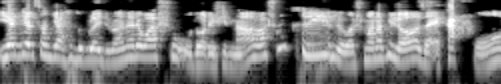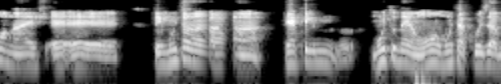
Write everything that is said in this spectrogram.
E a direção de arte do Blade Runner, eu acho, o do original, eu acho incrível, eu acho maravilhosa. É cafona, é, é, é tem muita. Tem aquele. Muito neon, muita coisa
